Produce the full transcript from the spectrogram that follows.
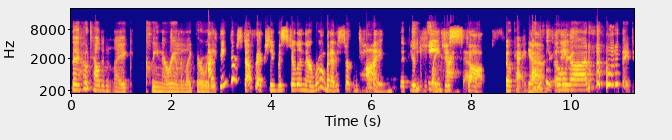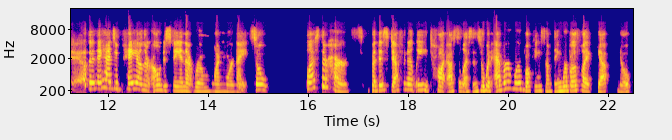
the hotel didn't like clean their room and like throw away. I think their stuff actually was still in their room, but at a certain time, the your key like, just stops. Okay. Yeah. Like, so oh they, my god, what did they do? So they had to pay on their own to stay in that room one more night. So bless their hearts, but this definitely taught us a lesson. So whenever we're booking something, we're both like, "Yep, nope,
